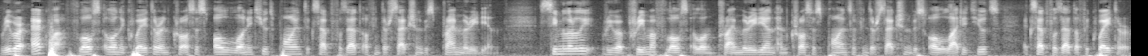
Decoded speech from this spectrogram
River Equa flows along equator and crosses all longitude points except for that of intersection with prime meridian. Similarly, River Prima flows along prime meridian and crosses points of intersection with all latitudes except for that of equator.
